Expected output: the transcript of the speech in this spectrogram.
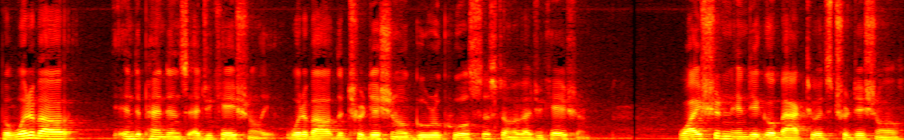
but what about independence educationally? What about the traditional Gurukul system of education? Why shouldn't India go back to its traditional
